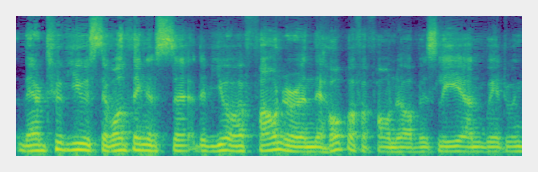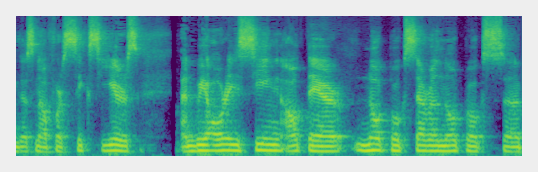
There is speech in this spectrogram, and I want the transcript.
there are two views. The one thing is uh, the view of a founder and the hope of a founder, obviously, and we're doing this now for six years and we're already seeing out there notebooks, several notebooks, uh,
